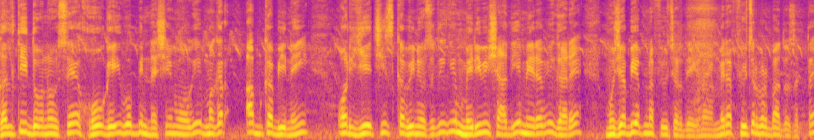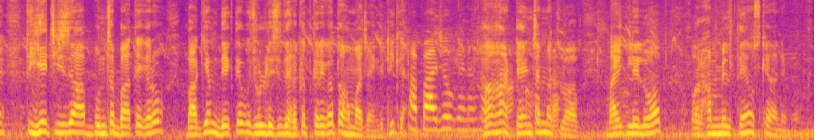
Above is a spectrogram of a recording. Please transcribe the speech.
गलती दोनों से हो गई वो भी नशे में हो गई मगर अब कभी नहीं। और ये चीज़ कभी नहीं हो सकती क्योंकि मेरी भी शादी है मेरा भी घर है मुझे भी अपना फ्यूचर देखना है। मेरा फ्यूचर बर्बाद हो सकता है। तो ये चीज़ें आप उनसे बातें करो बाकी हम देखते हैं कुछ उल्टी सीधी हरकत करेगा तो हम आ जाएँगे ठीक है? आप आ जाओगे ना हाँ हाँ टेंशन मत लो आप। माइक ले लो आप और हम मिलते हैं उसके आने पर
